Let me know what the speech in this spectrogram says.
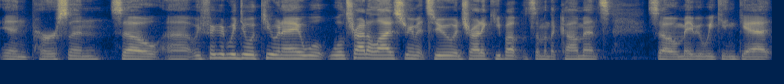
in person. So uh, we figured we'd do a Q and A. We'll we'll try to live stream it too and try to keep up with some of the comments. So maybe we can get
